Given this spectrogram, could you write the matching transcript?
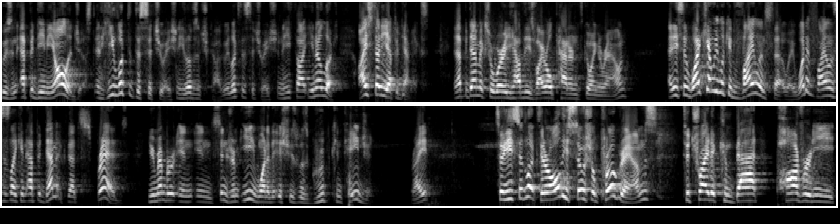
who's an epidemiologist. And he looked at this situation. He lives in Chicago. He looked at the situation and he thought, you know, look, I study epidemics. And epidemics are where you have these viral patterns going around. And he said, why can't we look at violence that way? What if violence is like an epidemic that spreads? You remember in, in Syndrome E, one of the issues was group contagion, right? So he said, look, there are all these social programs to try to combat poverty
